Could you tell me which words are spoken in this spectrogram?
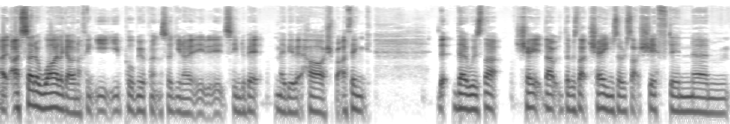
I, I, said a while ago, and I think you, you pulled me up and said, you know, it, it, seemed a bit maybe a bit harsh, but I think that there was that that there was that change, there was that shift in um,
